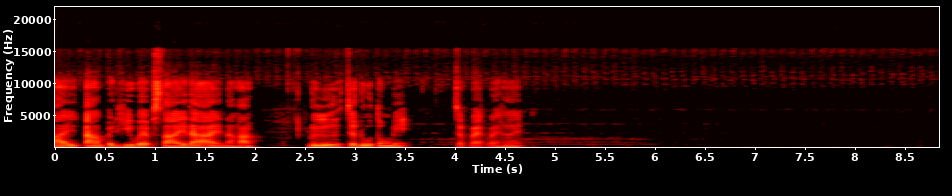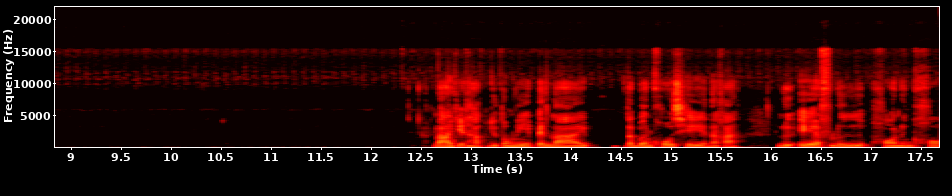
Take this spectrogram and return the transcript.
ายตามไปที่เว็บไซต์ได้นะคะ หรือจะดูตรงนี้จะแปะไว้ให้ลายที่ถักอยู่ตรงนี้เป็นลายดับเบิลโคเชนะคะ หรือ F หรือพอหนึ่งคอ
